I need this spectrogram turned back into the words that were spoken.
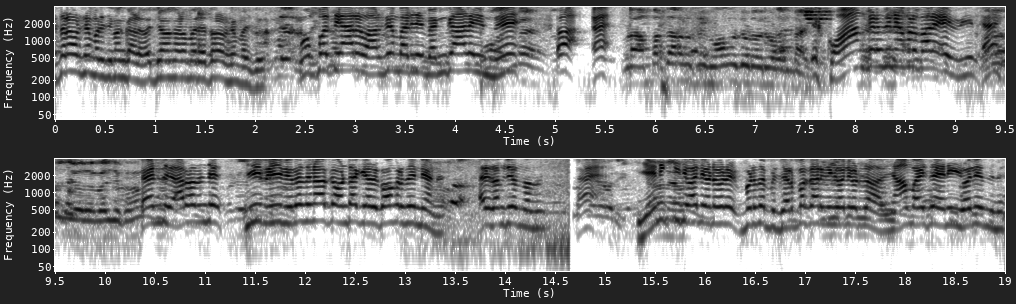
എത്ര വർഷം ഭരിച്ചു ബംഗാൾ വെസ്റ്റ് ബംഗാൾ എത്ര വർഷം ഭരിച്ചു? മുപ്പത്തിയാറ് വർഷം ഭരിച്ച ബംഗാളിൽ നിന്ന് കോൺഗ്രസിന് നമ്മൾ പറയാം എന്ത് അറുപത്തഞ്ച്? ഈ ഈ വികസനമൊക്കെ ഉണ്ടാക്കിയത് കോൺഗ്രസ് തന്നെയാണ്. അത് സംശയം തോന്നുന്നു എനിക്ക് ജോലി ഉണ്ട് ഇവിടെ ഇവിടുത്തെ ചെറുപ്പക്കാർക്ക് ജോലി കൊടുത്താൽ മതി. ഞാൻ പൈസ എനിക്ക് ജോലി എന്തിന്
